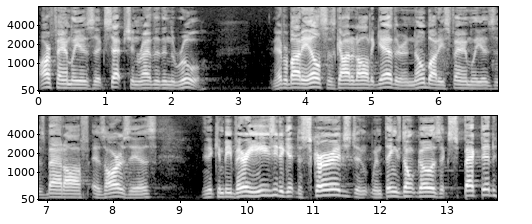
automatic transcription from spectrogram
our family is the exception rather than the rule. And everybody else has got it all together, and nobody's family is as bad off as ours is. And it can be very easy to get discouraged and when things don't go as expected.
